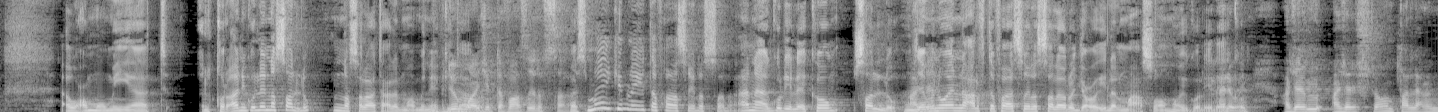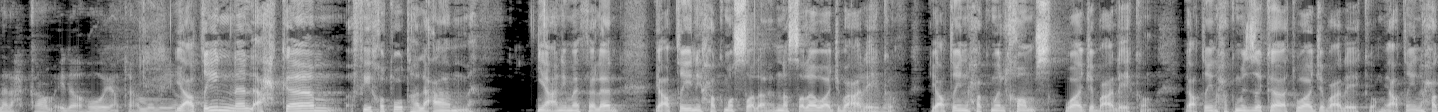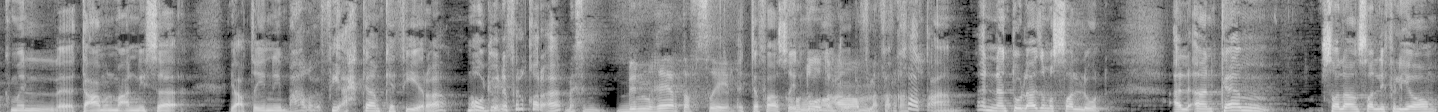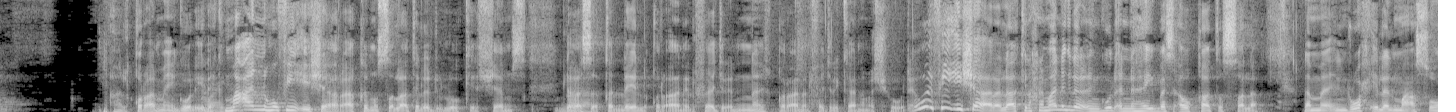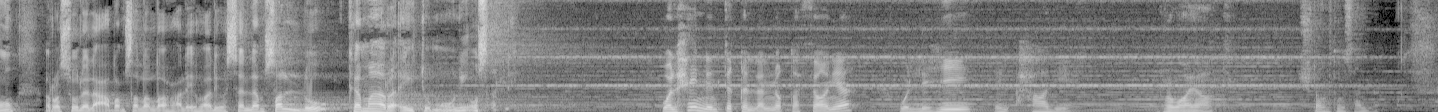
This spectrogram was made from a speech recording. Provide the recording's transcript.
أو عموميات. القرآن يقول لنا صلوا إن صلاة على المؤمنين بدون ما يجيب تفاصيل الصلاة. بس ما يجيب لي تفاصيل الصلاة. أنا أقول إليكم صلوا. زي. من وين نعرف تفاصيل الصلاة؟ رجعوا إلى المعصوم هو يقول إليكم. عجل عجل شلون طلع منا الأحكام إذا هو يعطي عموميات يعطينا الأحكام في خطوطها العامة. يعني مثلا يعطيني حكم الصلاة. أن الصلاة واجبة عليكم. يعطيني حكم الخمس واجب عليكم. يعطيني حكم الزكاة واجب عليكم. يعطيني حكم التعامل مع النساء. يعطيني بعض في أحكام كثيرة موجودة أوكي. في القرآن بس من غير تفصيل التفاصيل خطوط القرآن. فقط. خط عام إن أنتم لازم تصلون الآن كم صلاة نصلي في اليوم القرآن ما يقول إليك. مع أنه في إشارة أقم الصلاة لدلوك الشمس لغسق الليل لقرآن الفجر إن قرآن الفجر كان مشهودا. وفي إشارة لكن إحنا ما نقدر نقول أنه هي بس أوقات الصلاة. لما نروح إلى المعصوم الرسول الأعظم صلى الله عليه وآله وسلم صلوا كما رأيتموني أصلي. والحين ننتقل للنقطة الثانية واللي هي الأحاديث. الروايات شلون توصلنا؟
